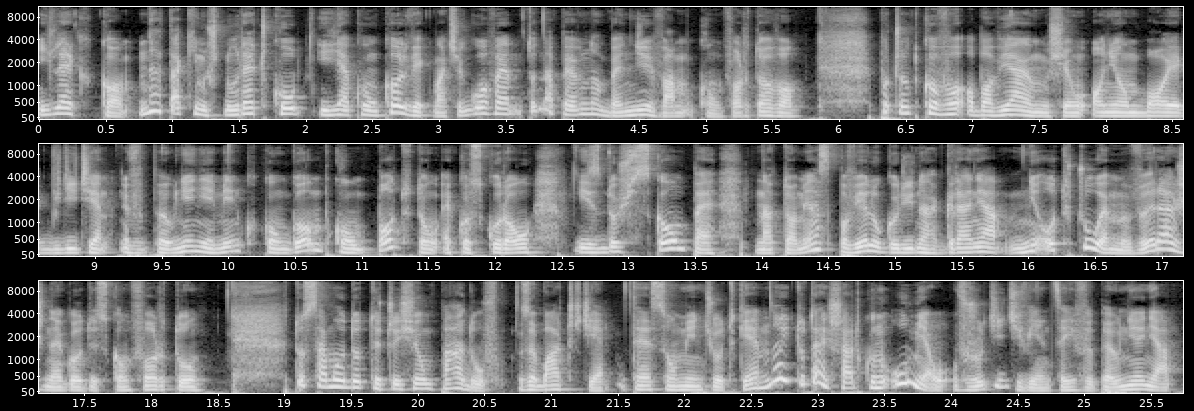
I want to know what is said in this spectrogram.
i lekko. Na takim sznureczku i jakąkolwiek macie głowę, to na pewno będzie Wam komfortowo. Początkowo obawiałem się o nią, bo jak widzicie, wypełnienie miękką gąbką pod tą ekoskórą jest dość skąpe, natomiast po wielu godzinach grania nie odczułem wyraźnego dyskomfortu. To samo dotyczy się padów. Zobaczcie, te są mięciutkie, no i tutaj Sharkun umiał wrzucić więcej wypełnienia.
